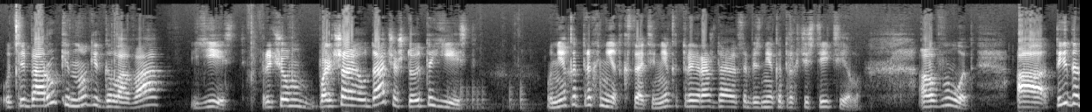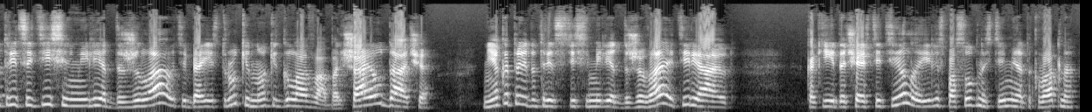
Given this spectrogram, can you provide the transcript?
у тебя руки, ноги, голова есть. Причем большая удача, что это есть. У некоторых нет, кстати, некоторые рождаются без некоторых частей тела. А вот. А ты до 37 лет дожила, у тебя есть руки, ноги, голова. Большая удача. Некоторые до 37 лет доживая теряют какие-то части тела или способность ими адекватно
